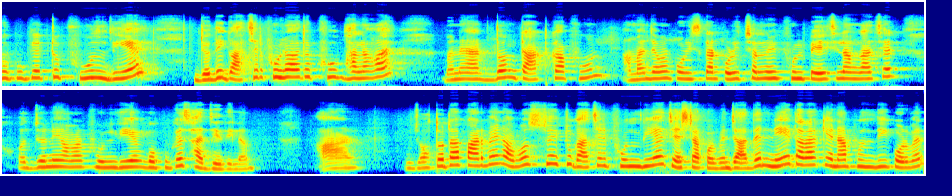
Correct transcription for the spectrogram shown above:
গপুকে একটু ফুল দিয়ে, যদি গাছের ফুল হয় তো খুব ভালো হয়। মানে একদম টাটকা ফুল। আমার যেমন পরিষ্কার পরিচ্ছন্ন ফুল পেয়েছিলাম গাছের, ওর জন্যই আমার ফুল দিয়ে গপুকে সাজিয়ে দিলাম। আর যতটা পারবেন অবশ্যই একটু গাছের ফুল দিয়ে চেষ্টা করবেন। যাদের নেই তারা কেনা ফুল দিয়ে করবেন।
